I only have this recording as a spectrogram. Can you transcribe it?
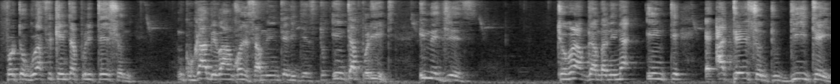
photographic interpretation. Nkugambye bankozesa mu intelligence to interpret images. Kyobola kugamba nina attention to detail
